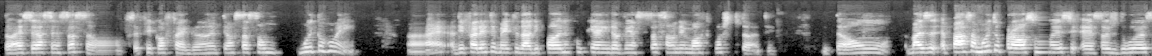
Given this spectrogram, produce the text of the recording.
Então essa é a sensação. Você fica ofegante, tem uma sensação muito ruim. Né? Diferentemente da de pânico, que ainda vem a sensação de morte constante. Então, mas passa muito próximo esse, essas duas,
